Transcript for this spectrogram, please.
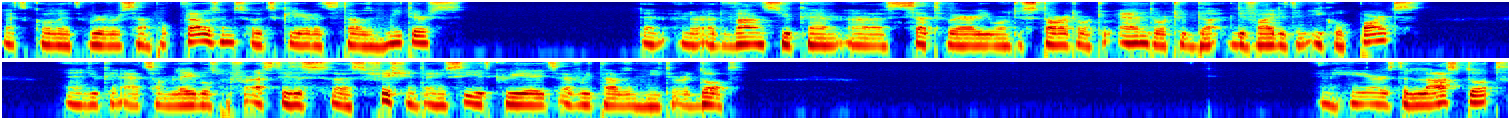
Let's call it river sample 1000 so it's clear that's 1000 meters. Then under advanced you can uh, set where you want to start or to end or to divide it in equal parts. And you can add some labels, but for us this is uh, sufficient and you see it creates every thousand meter a dot. And here is the last dot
